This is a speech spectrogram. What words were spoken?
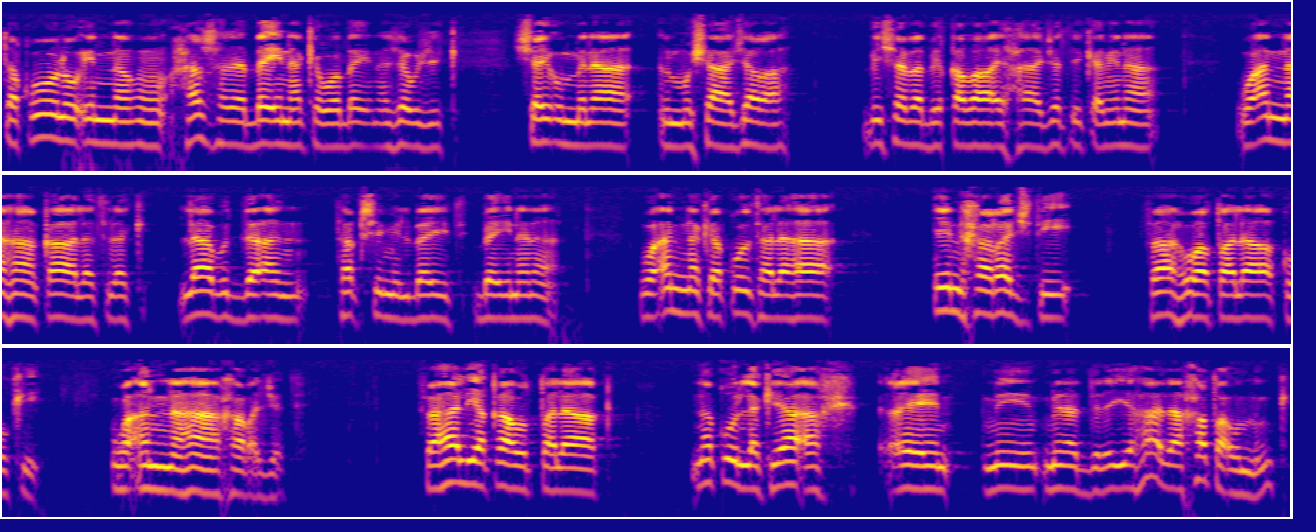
تقول إنه حصل بينك وبين زوجك شيء من المشاجرة بسبب قضاء حاجتك منها وأنها قالت لك لا بد أن تقسم البيت بيننا وأنك قلت لها إن خرجت فهو طلاقك وأنها خرجت. فهل يقع الطلاق؟ نقول لك يا أخ عين من الدرية هذا خطأ منك.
